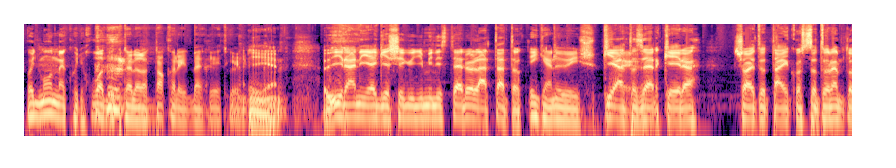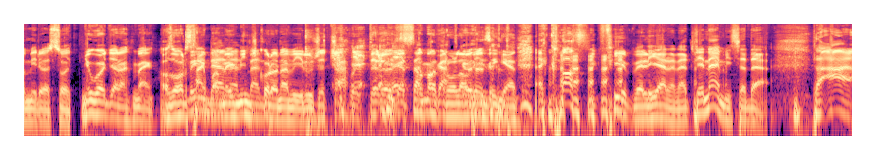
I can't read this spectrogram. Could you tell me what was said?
hogy mondd meg, hogy hova dobtál el a takarétbetétkönyv. Igen. Az iráni egészségügyi miniszterről láttátok? Igen, ő is. Kiállt az erkére, sajtótájékoztató, nem tudom miről szólt. Nyugodjanak meg, az országban Minden még nincs rendben. koronavírus, egy csávó hogy törölgette magát. róla víz, igen. Egy klasszik filmbeli jelenet, én nem hiszed el. Tehát áll,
